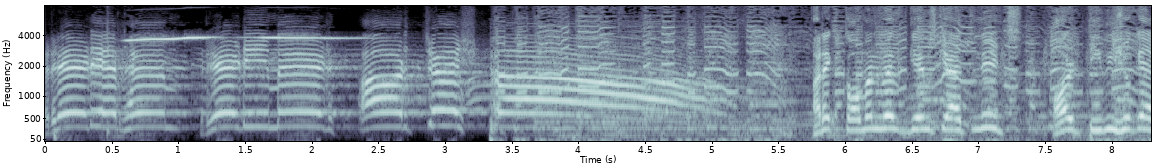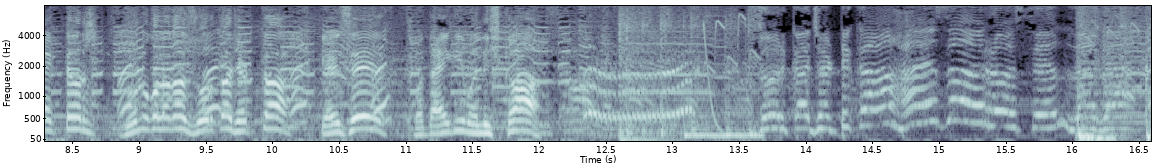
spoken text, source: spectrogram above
रेड एफएम रेडीमेड ऑर्केस्ट्रा अरे कॉमनवेल्थ गेम्स के एथलीट्स और टीवी शो के एक्टर्स दोनों को लगा ज़ोर का झटका। कैसे? बताएगी मलिश्का। ज़ोर का झटका हज़ारों जोरों से लगा।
